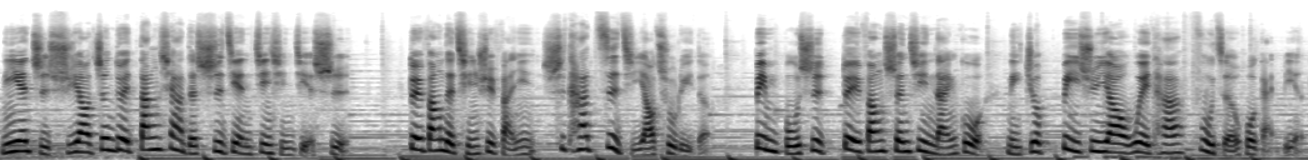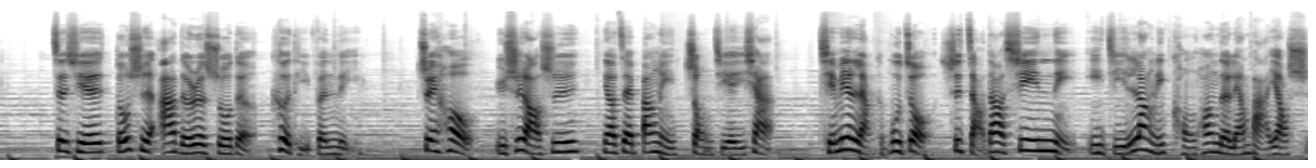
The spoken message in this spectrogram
你也只需要针对当下的事件进行解释。对方的情绪反应是他自己要处理的，并不是对方生气难过，你就必须要为他负责或改变。这些都是阿德勒说的课题分离。最后，雨师老师要再帮你总结一下，前面两个步骤是找到吸引你以及让你恐慌的两把钥匙，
